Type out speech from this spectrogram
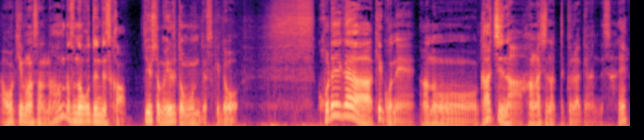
青木村さんなんだそんなこと言うんですかっていう人もいると思うんですけど、これが結構ね、あのーガチな話になってくるわけなんですよね。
